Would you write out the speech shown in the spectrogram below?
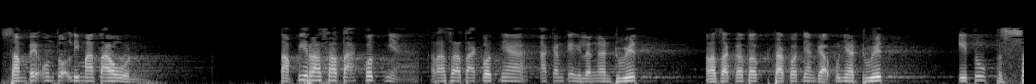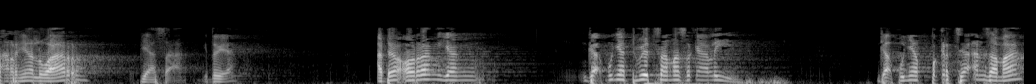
Sampai untuk lima tahun tapi rasa takutnya, rasa takutnya akan kehilangan duit, rasa takutnya nggak punya duit, itu besarnya luar biasa, gitu ya. Ada orang yang nggak punya duit sama sekali, nggak punya pekerjaan sama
